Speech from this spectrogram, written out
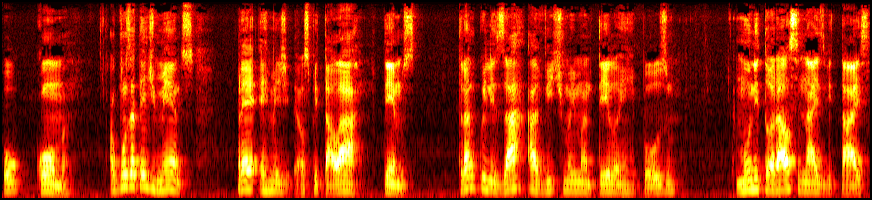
ou coma. Alguns atendimentos pré-hospitalar temos tranquilizar a vítima e mantê-la em repouso, monitorar os sinais vitais,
